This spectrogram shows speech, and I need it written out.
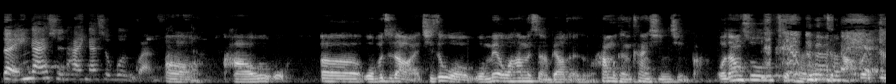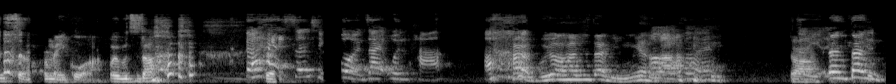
对，应该是他，应该是问官方。哦，好，我呃，我不知道哎，其实我我没有问他们审核标准什么，他们可能看心情吧。我当初填很正常会审核没过啊，我也不知道。等申请过了再问他。他也不用，他是在里面嘛。对，对啊。但但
